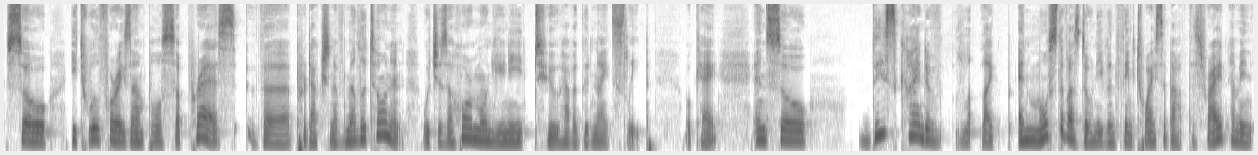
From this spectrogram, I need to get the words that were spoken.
So it will, for example, suppress the production of melatonin, which is a hormone you need to have a good night's sleep. Okay. And so this kind of like, and most of us don't even think twice about this, right? I mean,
